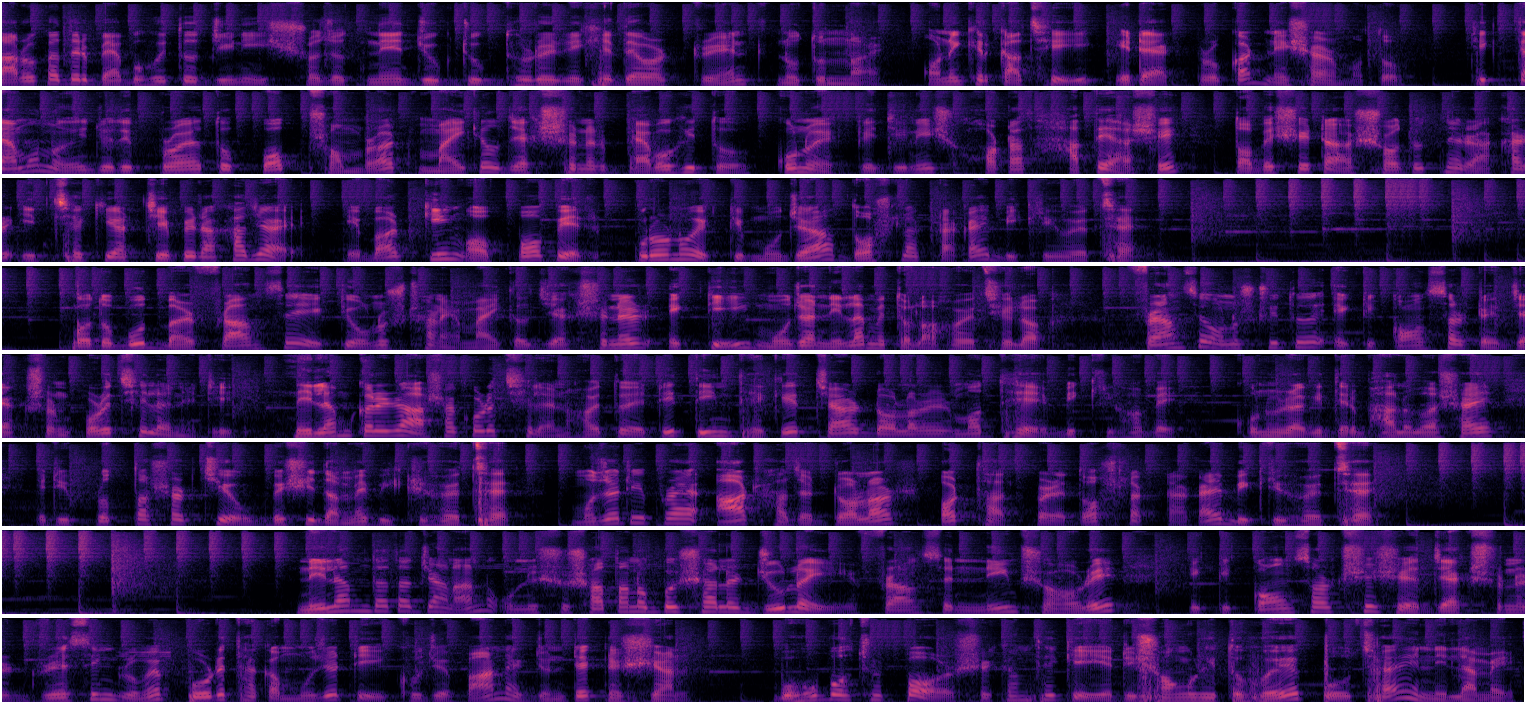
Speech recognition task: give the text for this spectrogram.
তারকাদের ব্যবহৃত জিনিস সযত্নে যুগ যুগ ধরে রেখে দেওয়ার ট্রেন্ড নতুন নয়। অনেকের কাছেই এটা এক প্রকার নেশার মতো। ঠিক তেমনই যদি প্রয়াত পপ সম্রাট মাইকেল জ্যাকসনের ব্যবহৃত কোনো একটি জিনিস হঠাৎ হাতে আসে, তবে সেটা সযত্নে রাখার ইচ্ছা কি আর চেপে রাখা যায়? এবার কিং অফ পপের পুরনো একটি মোজা দশ লাখ টাকায় বিক্রি হয়েছে। গত বুধবার ফ্রান্সে একটি অনুষ্ঠানে মাইকেল জ্যাকসনের একটি মোজা নিলামে তোলা হয়েছিল। ফ্রান্সে অনুষ্ঠিত একটি কনসার্টে জ্যাকসন পড়েছিলেন এটি। নিলামকারীরা আশা করেছিলেন হয়তো এটি তিন থেকে চার ডলারের মধ্যে বিক্রি হবে। অনুরাগীদের ভালোবাসায় এটি প্রত্যাশার চেয়েও বেশি দামে বিক্রি হয়েছে। মোজাটি প্রায় আট হাজার ডলার, অর্থাৎ প্রায় দশ লাখ টাকায় বিক্রি হয়েছে। নিলামদাতা জানান, উনিশশো সাতানব্বই সালের জুলাই ফ্রান্সের নিম শহরে একটি কনসার্ট শেষে জ্যাকসনের ড্রেসিং রুমে পড়ে থাকা মোজাটি খুঁজে পান একজন টেকনিশিয়ান। বহু বছর পর সেখান থেকে এটি সংগৃহীত হয়ে পৌঁছায় নিলামে।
